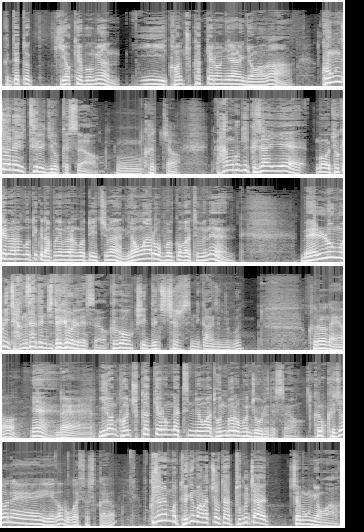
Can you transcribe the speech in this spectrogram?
그때 또 기억해 보면 이 건축학개론이라는 영화가 공전의 히트를 기록했어요 음, 그렇죠. 한국이 그 사이에 뭐 좋게 변한 것도 있고 나쁘게 변한 것도 있지만 영화로 볼 것 같으면은 멜로물이 장사된 지 되게 오래됐어요. 그거 혹시 눈치채셨습니까, 안승준 군? 그러네요. 예. 네. 이런 건축학 개론 같은 영화 돈 벌어본 지 오래됐어요. 그럼 그 전에 얘가 뭐가 있었을까요? 그전엔 뭐 되게 많았죠. 다 두 글자 제목 영화.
